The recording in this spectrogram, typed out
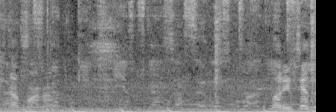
kitap var lan. Var ya, центр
